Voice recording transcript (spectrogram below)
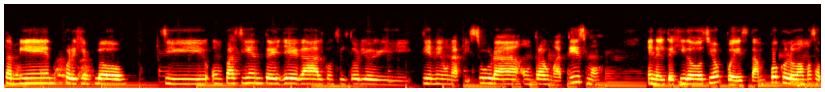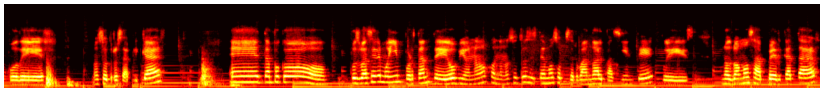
también, por ejemplo, si un paciente llega al consultorio y tiene una fisura, un traumatismo en el tejido óseo, pues tampoco lo vamos a poder nosotros aplicar. Eh, tampoco, pues va a ser muy importante, obvio, ¿no? Cuando nosotros estemos observando al paciente, pues nos vamos a percatar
